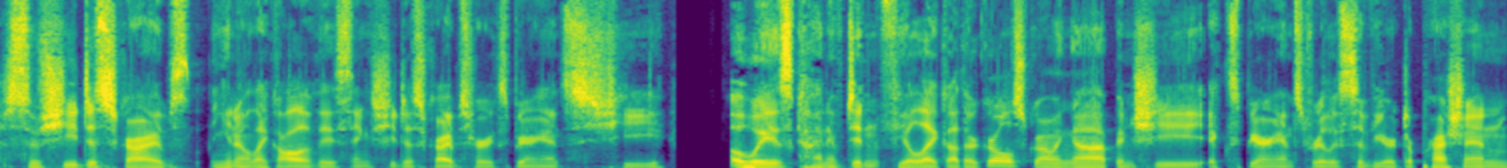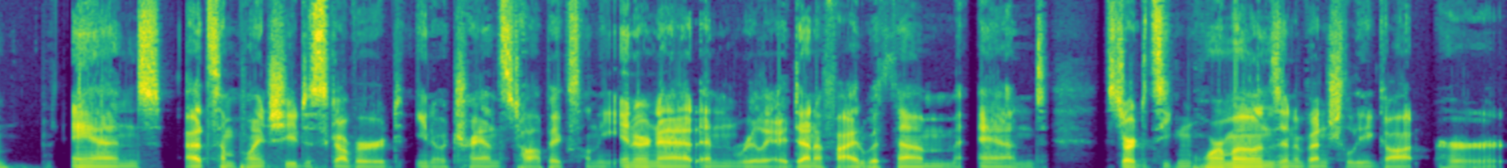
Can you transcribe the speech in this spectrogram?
So she describes, you know, like all of these things, she describes her experience. She always kind of didn't feel like other girls growing up, and she experienced really severe depression. And at some point, she discovered, you know, trans topics on the internet and really identified with them and started seeking hormones and eventually got her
